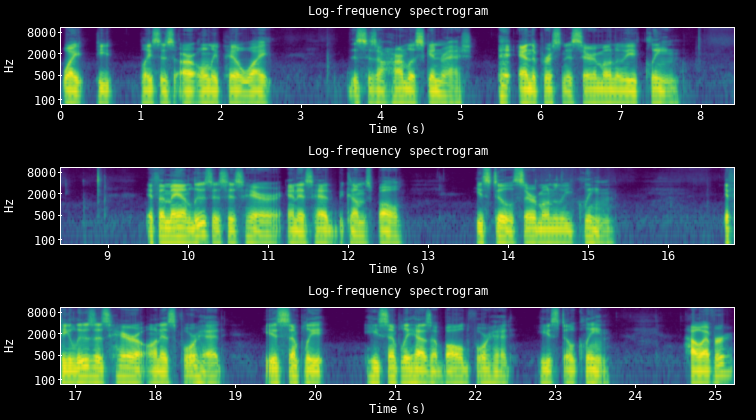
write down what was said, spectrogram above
white places are only pale white, this is a harmless skin rash, and the person is ceremonially clean. If a man loses his hair and his head becomes bald, he is still ceremonially clean. If he loses hair on his forehead, he is simply he simply has a bald forehead. He is still clean. However,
